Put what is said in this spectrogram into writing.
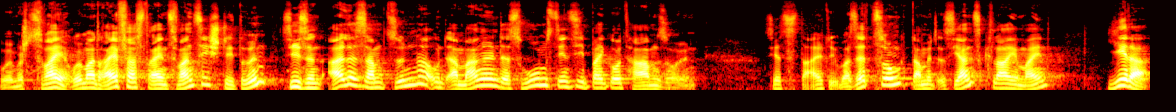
Römisch 2, Römer 3, Vers 23 steht drin, sie sind allesamt Sünder und ermangeln des Ruhms, den sie bei Gott haben sollen. Das ist jetzt eine alte Übersetzung, damit ist ganz klar gemeint, jeder,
